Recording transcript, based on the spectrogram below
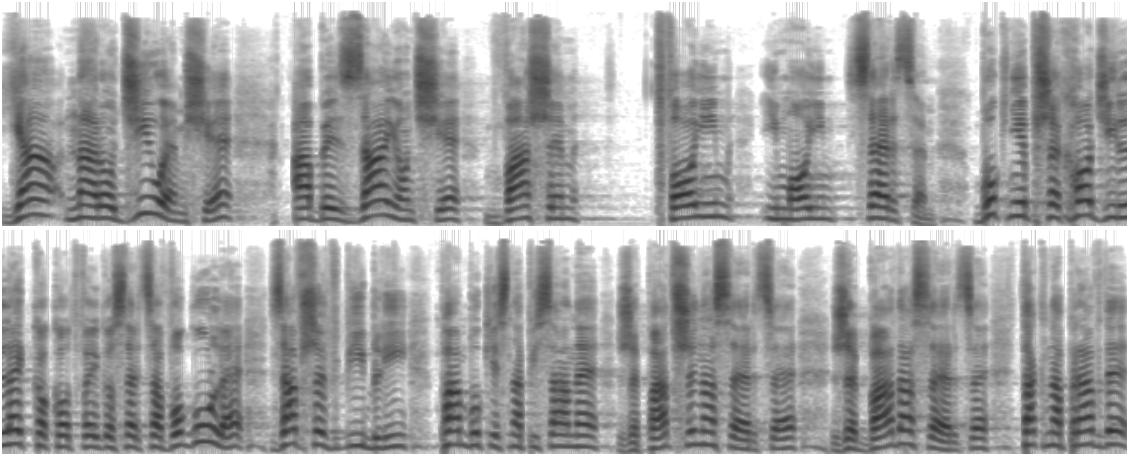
Ja narodziłem się, aby zająć się waszym, Twoim i moim sercem. Bóg nie przechodzi lekko koło Twojego serca. W ogóle zawsze w Biblii Pan Bóg jest napisane, że patrzy na serce, że bada serce. Tak naprawdę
